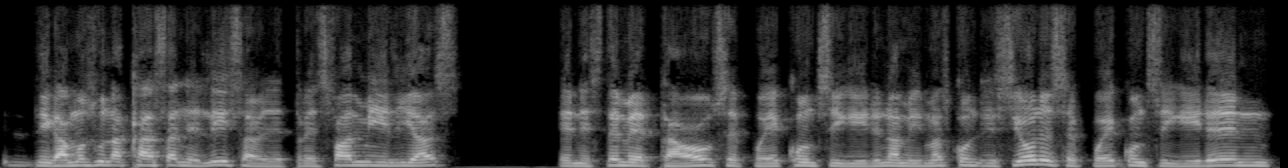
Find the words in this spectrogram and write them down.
digamos una casa en Elizabeth de tres familias, en este mercado se puede conseguir en las mismas condiciones, se puede conseguir en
